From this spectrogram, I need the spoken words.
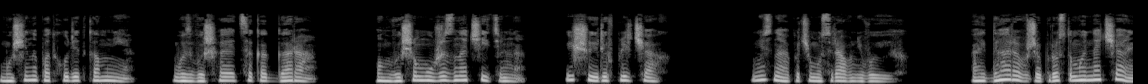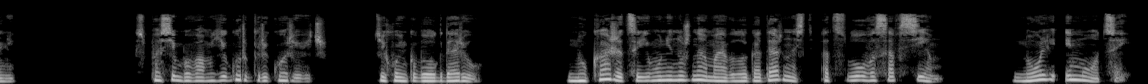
Мужчина подходит ко мне, возвышается как гора. Он выше мужа значительно и шире в плечах. Не знаю, почему сравниваю их. Айдаров же просто мой начальник. Спасибо вам, Егор Григорьевич. Тихонько благодарю. Но, кажется, ему не нужна моя благодарность от слова совсем. Ноль эмоций.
